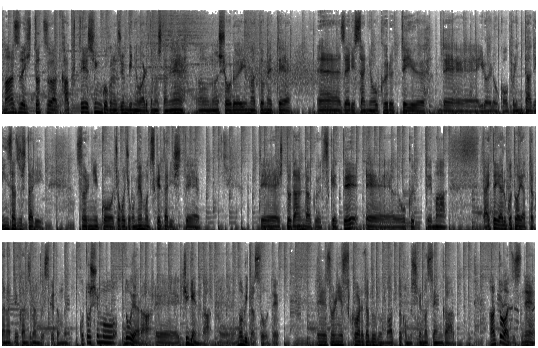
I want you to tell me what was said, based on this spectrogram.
まず一つは確定申告の準備に追われてましたね。あの書類まとめてえー、税理士さんに送るっていう。でいろいろこうプリンターで印刷したりそれにこうちょこちょこメモつけたりしてで一段落つけて、えー、送ってまあ大体やることはやったかなっていう感じなんですけども今年もどうやら、えー、期限が、えー、伸びたそうで、えー、それに救われた部分もあったかもしれませんがあとはですね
